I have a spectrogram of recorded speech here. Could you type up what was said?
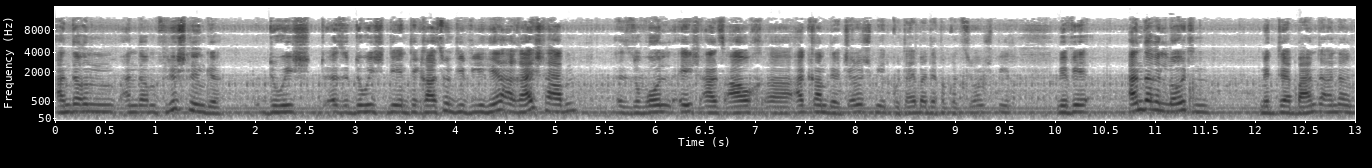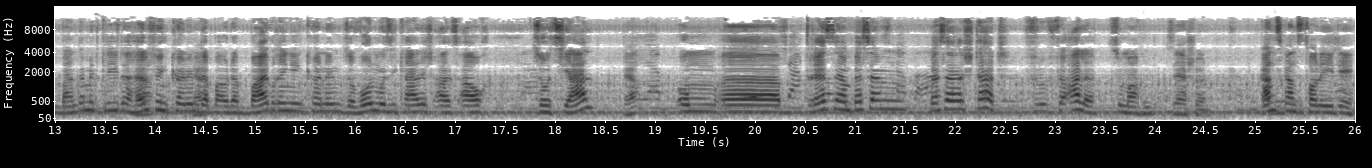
anderen anderen Flüchtlinge durch also durch die Integration, die wir hier erreicht haben, also sowohl ich als auch äh, Akram, der Cello spielt, Kutaiba, der Perkussion spielt, wie wir anderen Leuten mit der Bande, anderen Bandemitglieder helfen können ja. dabei, oder beibringen können, sowohl musikalisch als auch sozial, Ja. um äh, Dresden eine bessere, bessere Stadt für, für alle zu machen. Sehr schön. Ganz, ganz tolle Idee.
